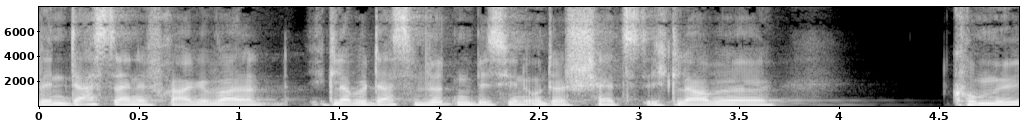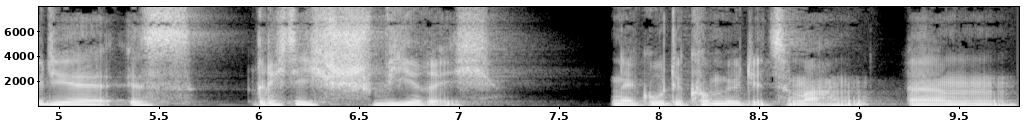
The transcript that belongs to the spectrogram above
wenn das deine Frage war, ich glaube, das wird ein bisschen unterschätzt. Ich glaube, Komödie ist richtig schwierig, eine gute Komödie zu machen. Ähm,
